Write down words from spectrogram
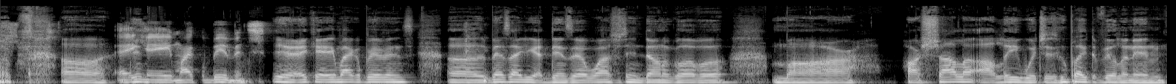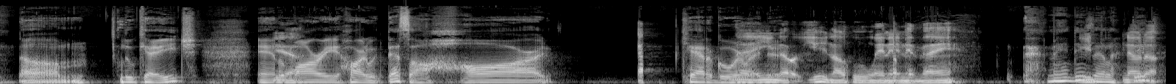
up. Uh, AKA Michael Bivins. yeah, aka Michael Bivins. Uh, the best actor, you got Denzel Washington, Donald Glover, Mar Harshala Ali, which is who played the villain in um, Luke Cage, and Yeah. Omari Hardwick. That's a hard category Man, right you there. know, you know who went in it, man. Man, You Denzel, know the,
